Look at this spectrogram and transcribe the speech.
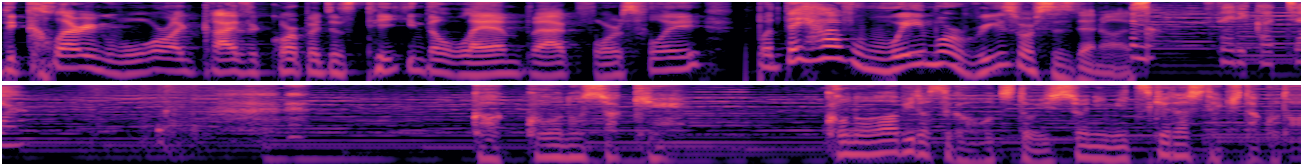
declaring war on Kaiser Corp and just taking the land back forcefully. But they have way more resources than us. セリカちゃん学校の借金このアビドスがオチと一緒に見つけ出してきたこと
